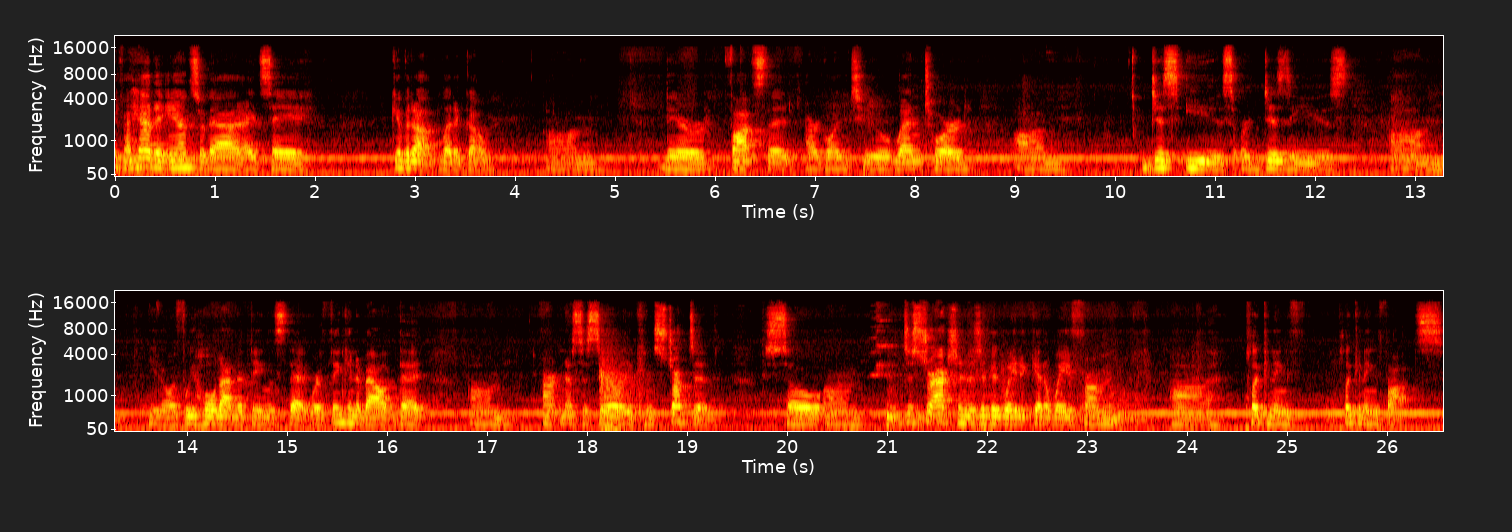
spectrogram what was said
if I had to answer that, I'd say give it up, let it go. Um, they're thoughts that are going to lend toward um, dis-ease or disease. Um, you know, if we hold on to things that we're thinking about that um, aren't necessarily constructive. So, um, distraction is a good way to get away from uh, plickening, plickening thoughts.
